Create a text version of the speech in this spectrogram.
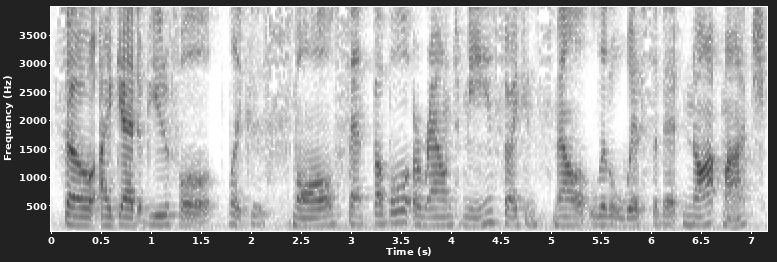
So I get a beautiful, like small scent bubble around me. So I can smell little whiffs of it, not much,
